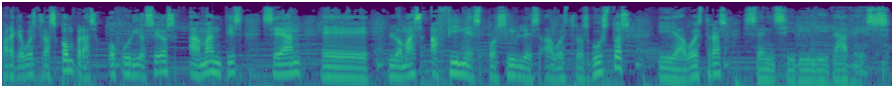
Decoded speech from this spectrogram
para que vuestras compras o curioseos Amantis sean eh, lo más afines posibles a vuestros gustos y a vuestras sensibilidades.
